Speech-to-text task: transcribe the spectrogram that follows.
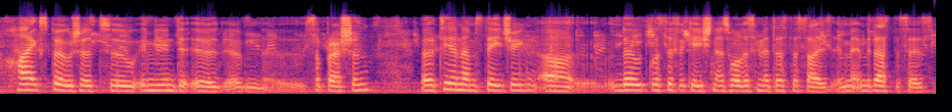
high exposure to immune uh, um, suppression, TNM staging, uh, node classification, as well as metastasis,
